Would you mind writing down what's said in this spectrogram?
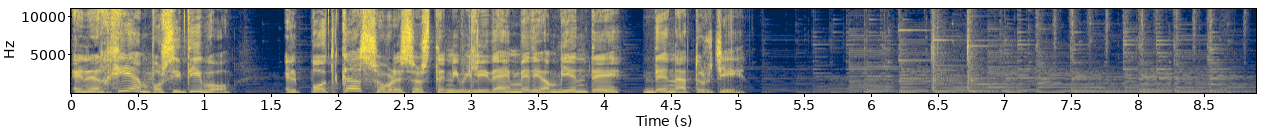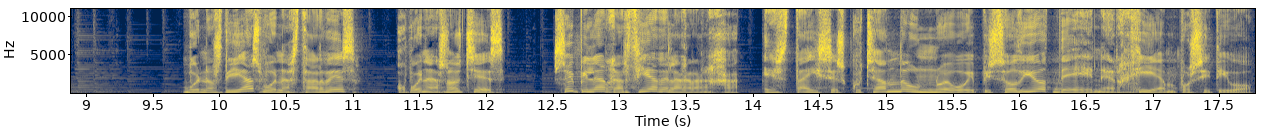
Energía en Positivo, el podcast sobre sostenibilidad y medio ambiente de Naturgy. Buenos días, buenas tardes o buenas noches. Soy Pilar García de la Granja. Estáis escuchando un nuevo episodio de Energía en Positivo.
